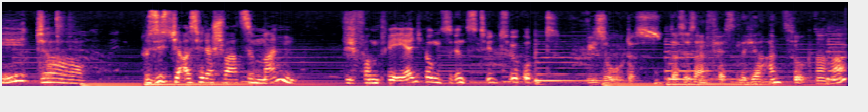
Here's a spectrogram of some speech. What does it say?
Peter, du siehst ja aus wie der schwarze Mann. Wie vom Beerdigungsinstitut. Wieso? Das, das ist ein festlicher Anzug. Aha.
